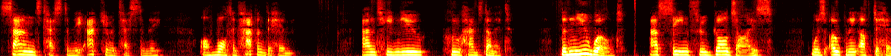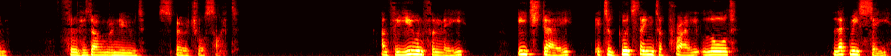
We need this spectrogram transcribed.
sound testimony, accurate testimony of what had happened to him. And he knew who had done it. The new world, as seen through God's eyes, was opening up to him through his own renewed spiritual sight. And for you and for me, each day, it's a good thing to pray, Lord, let me see,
